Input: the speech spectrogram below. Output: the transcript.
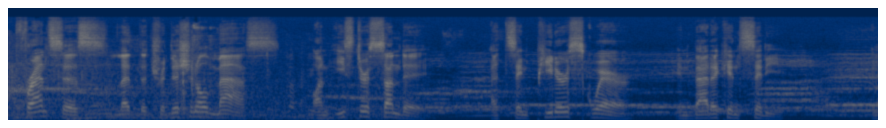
Pope Francis led the traditional Mass on Easter Sunday at St. Peter's Square in Vatican City, in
